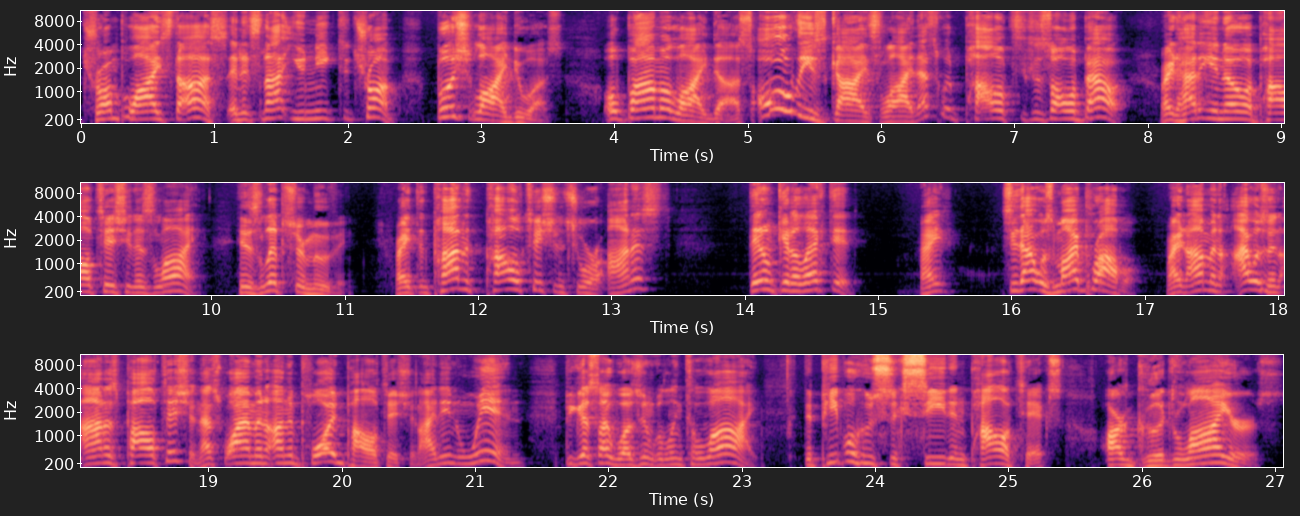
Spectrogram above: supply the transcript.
Trump lies to us, and it's not unique to Trump. Bush lied to us. Obama lied to us. All these guys lie. That's what politics is all about, right? How do you know a politician is lying? His lips are moving, right? The politicians who are honest, they don't get elected, right? See, that was my problem, right? I'm an I was an honest politician. That's why I'm an unemployed politician. I didn't win because I wasn't willing to lie. The people who succeed in politics are good liars.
